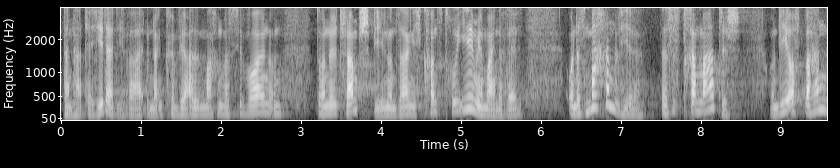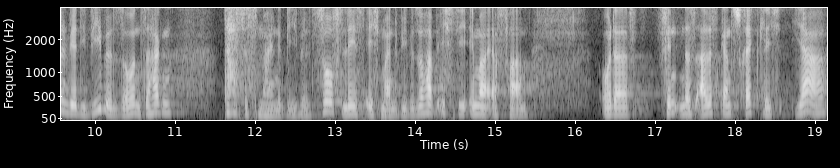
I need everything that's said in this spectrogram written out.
Dann hat ja jeder die Wahrheit und dann können wir alle machen, was wir wollen und Donald Trump spielen und sagen, ich konstruiere mir meine Welt. Und das machen wir. Das ist dramatisch. Und wie oft behandeln wir die Bibel so und sagen, das ist meine Bibel, so lese ich meine Bibel, so habe ich sie immer erfahren. Oder finden das alles ganz schrecklich? Ja,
